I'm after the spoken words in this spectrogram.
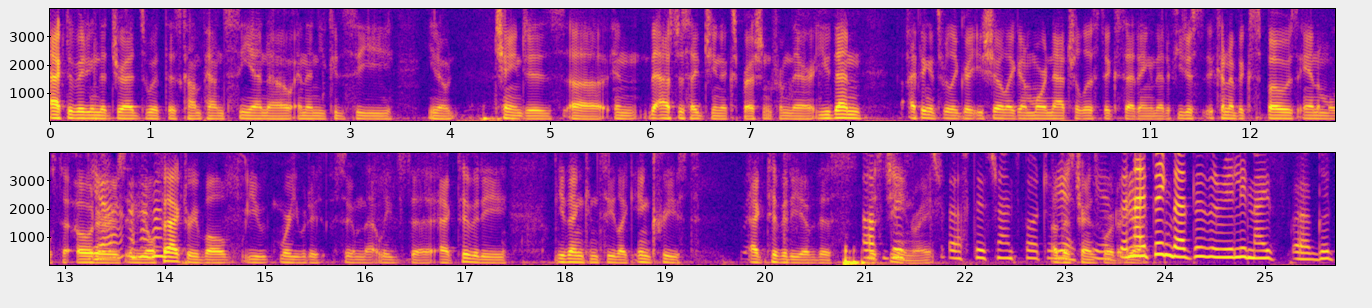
activating the dreads with this compound CNO, and then you could see, you know, changes uh, in the astrocyte gene expression from there. You then, I think it's really great. You show like in a more naturalistic setting that if you just kind of expose animals to odors in the olfactory bulb, you where you would assume that leads to activity, you then can see like increased activity of this this gene, this right? tr- of this transporter. Of this yes, transporter, yes. And yeah. I think that is a really nice, uh, good,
